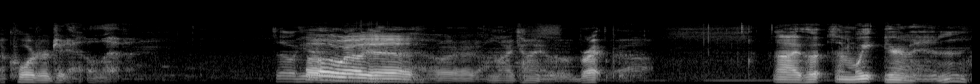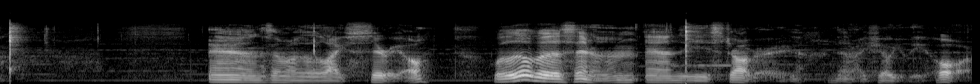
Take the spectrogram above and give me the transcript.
a quarter to 11. So here oh, well, yeah, my kind of a breakfast. I put some wheat germ in and some of the life cereal with a little bit of cinnamon and the strawberry that I showed you before.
